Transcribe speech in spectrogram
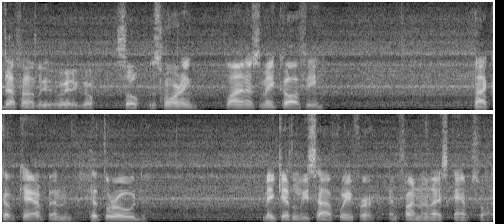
Definitely the way to go. So this morning, plan is to make coffee, pack up camp and hit the road, make it at least halfway for and find a nice camp spot.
